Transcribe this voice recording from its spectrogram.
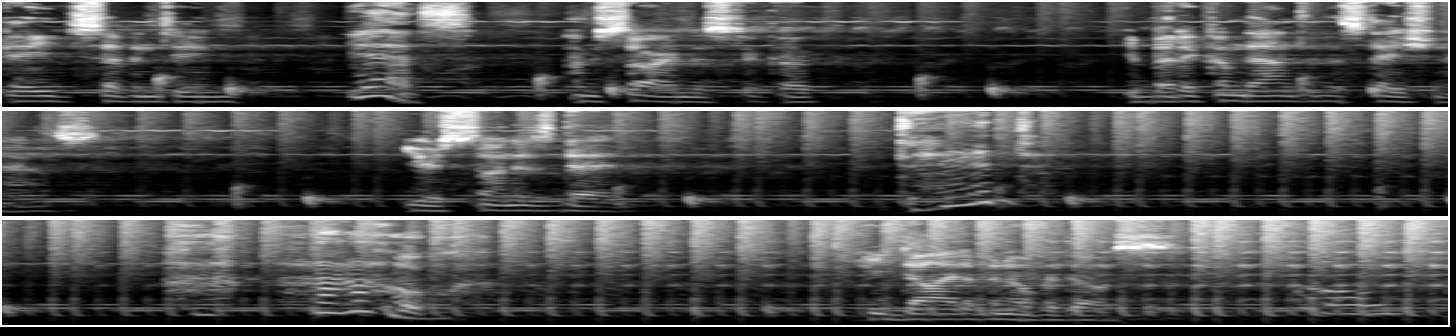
Cook, age 17? Yes. I'm sorry, Mr. Cook. You better come down to the station house. Your son is dead. Dead? How? He died of an overdose. Oh.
